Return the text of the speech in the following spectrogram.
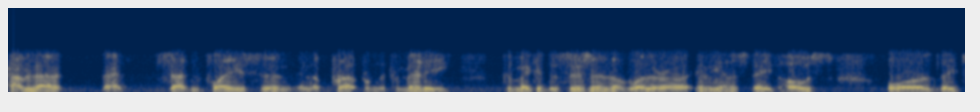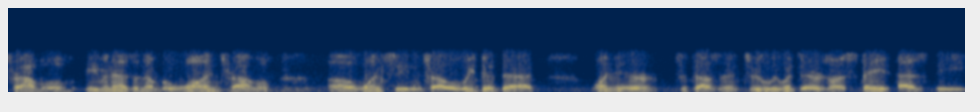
having that that set in place and, and the prep from the committee could make a decision of whether uh, Indiana State hosts or they travel, even as a number one travel, uh, one seed and travel. We did that one year, 2002. We went to Arizona State as the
